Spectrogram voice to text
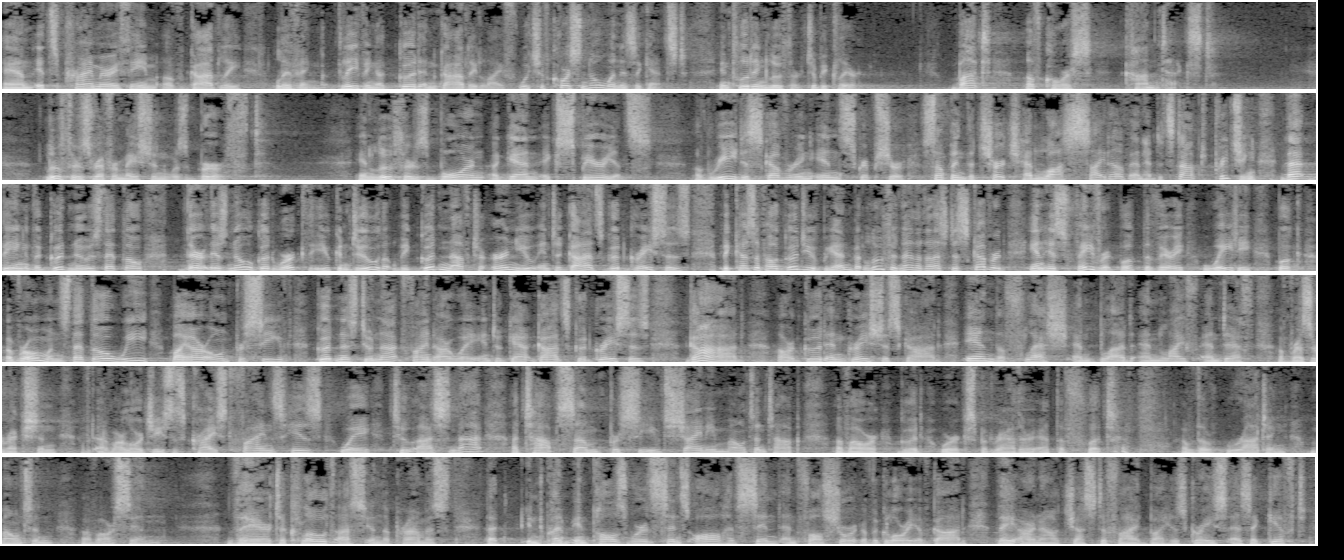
and its primary theme of godly living, living a good and godly life, which of course no one is against, including Luther, to be clear. But, of course, context. Luther's Reformation was birthed in Luther's born again experience of rediscovering in Scripture something the church had lost sight of and had stopped preaching, that being the good news that though there is no good work that you can do that will be good enough to earn you into God's good graces because of how good you've been, but Luther nevertheless discovered in his favorite book, the very weighty book of Romans, that though we, by our own perceived goodness, do not find our way into God's good graces, God, our good and gracious God, in the flesh, flesh and blood and life and death of resurrection of, of our Lord Jesus Christ finds his way to us, not atop some perceived shiny mountaintop of our good works, but rather at the foot of the rotting mountain of our sin. There to clothe us in the promise that, in, in, Paul's words, since all have sinned and fall short of the glory of God, they are now justified by his grace as a gift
